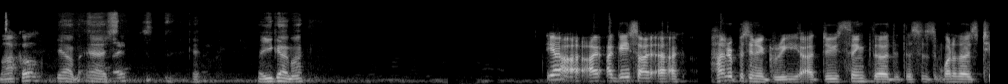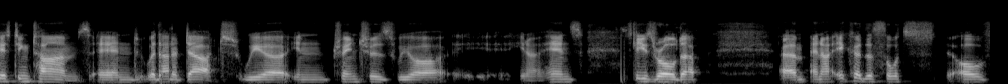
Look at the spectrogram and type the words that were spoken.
Marco? Yeah, uh, okay. There you go, Mike. Yeah, I, I guess I, I, 100% agree. I do think, though, that this is one of those testing times, and without a doubt, we are in trenches. We are, you know, hands, sleeves rolled up. Um, and I echo the thoughts of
